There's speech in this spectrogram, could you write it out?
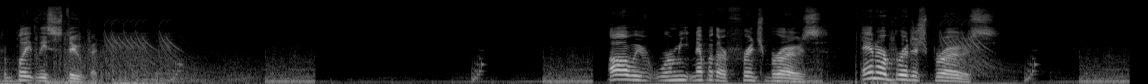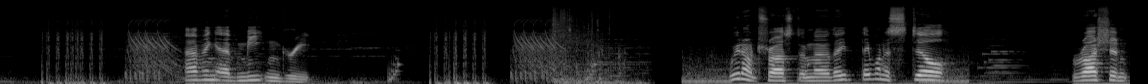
completely stupid. Oh, we we're meeting up with our French bros. And our British bros. Having a meet and greet. We don't trust them, though. They, they want to steal Russian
